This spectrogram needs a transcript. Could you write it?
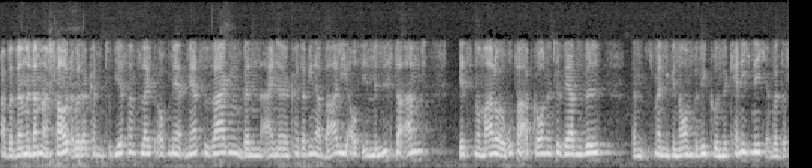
Aber wenn man dann mal schaut, aber da kann Tobias dann vielleicht auch mehr, mehr zu sagen, wenn eine Katharina Barley aus ihrem Ministeramt jetzt normale Europaabgeordnete werden will, ähm, ich meine, die genauen Beweggründe kenne ich nicht, aber das,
